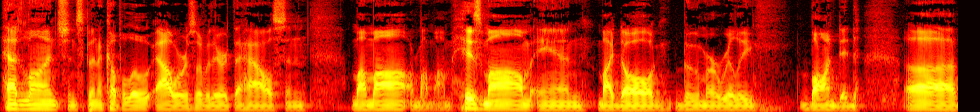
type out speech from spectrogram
had lunch and spent a couple of hours over there at the house. And my mom, or my mom, his mom, and my dog Boomer really bonded uh,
